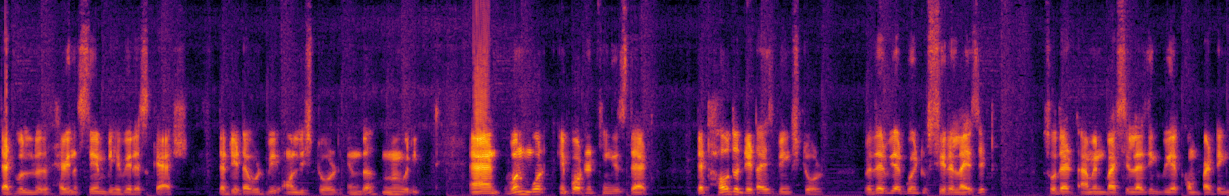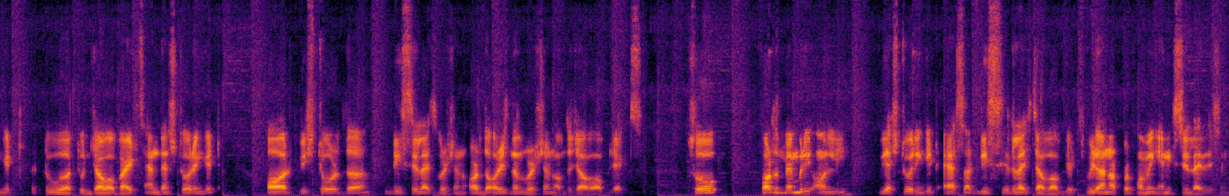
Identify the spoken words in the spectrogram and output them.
that will be having the same behavior as cache. The data would be only stored in the memory. And one more important thing is that that how the data is being stored, whether we are going to serialize it, so that I mean by serializing we are comparing it to uh, to Java bytes and then storing it, or we store the deserialized version or the original version of the Java objects. So for the memory only, we are storing it as a deserialized Java object. We are not performing any serialization.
